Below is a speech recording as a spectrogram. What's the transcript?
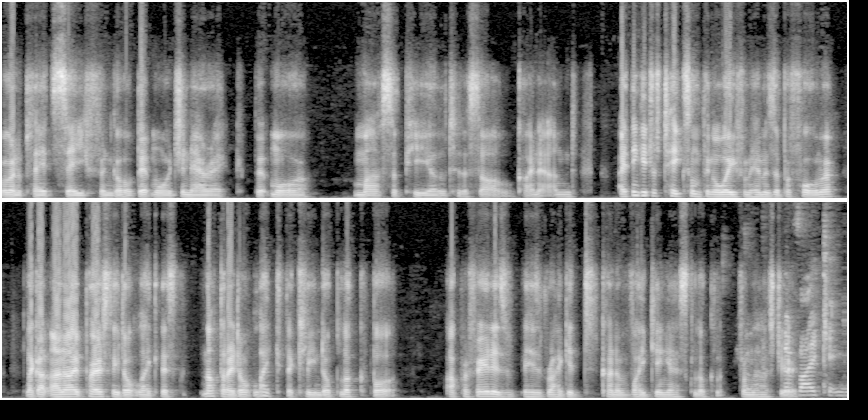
we're gonna play it safe and go a bit more generic, bit more mass appeal to the song, kind of. And I think it just takes something away from him as a performer. Like, and I personally don't like this. Not that I don't like the cleaned up look, but I preferred his his ragged kind of Viking esque look from last year, The year Viking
